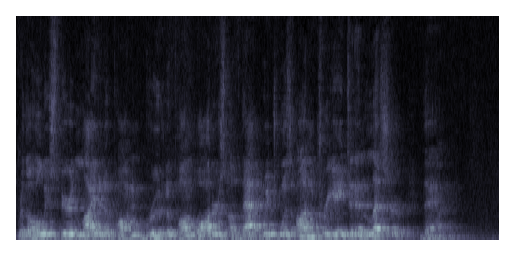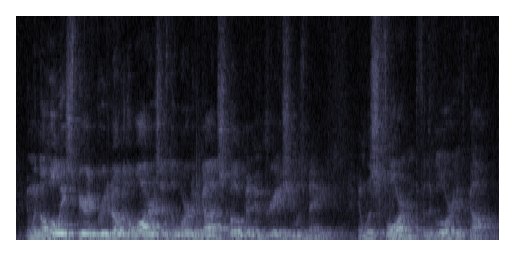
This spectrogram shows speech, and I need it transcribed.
where the Holy Spirit lighted upon and brooded upon waters of that which was uncreated and lesser than. And when the Holy Spirit brooded over the waters as the Word of God spoke, a new creation was made and was formed for the glory of God.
